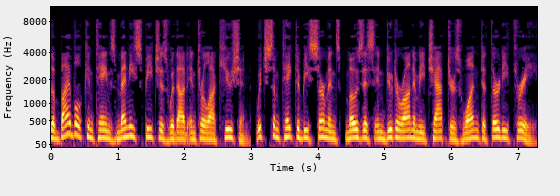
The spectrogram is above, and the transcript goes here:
The Bible contains many speeches without interlocution, which some take to be sermons. Moses in Deuteronomy chapters 1 to 33,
